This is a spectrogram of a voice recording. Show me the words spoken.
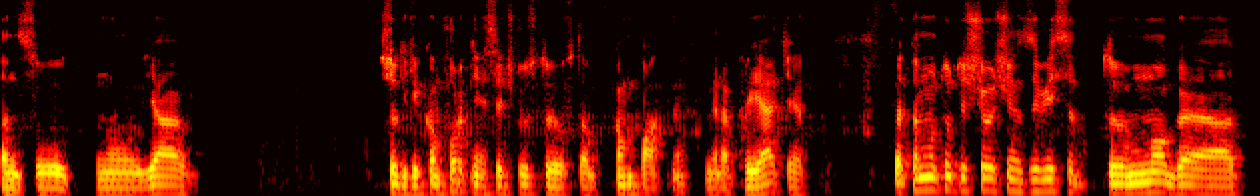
танцуют. Но я все-таки комфортнее себя чувствую в, там, в компактных мероприятиях. Поэтому тут еще очень зависит много от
